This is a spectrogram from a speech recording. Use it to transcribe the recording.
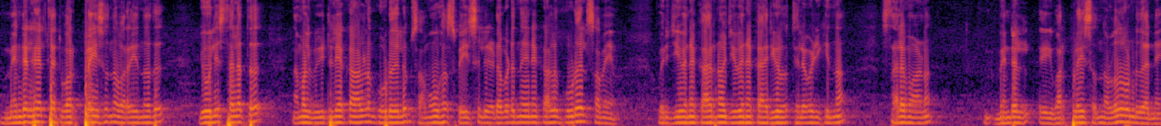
Mental health at work place എന്ന് പറയുന്നത് ജോലി സ്ഥലത്ത് നമ്മൾ വീട്ടിലേക്കാളിലും കൂടുതലും സമൂഹ സ്പേസിൽ ഇടപെടുന്നതിനേക്കാളും കൂടുതൽ സമയം ഒരു ജീവനക്കാരനോ ജീവനക്കാരിയോ ചിലവഴിക്കുന്ന സ്ഥലമാണ് മെന്റൽ ഈ വർക്ക് പ്ലേസ് എന്നുള്ളത് കൊണ്ട് തന്നെ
